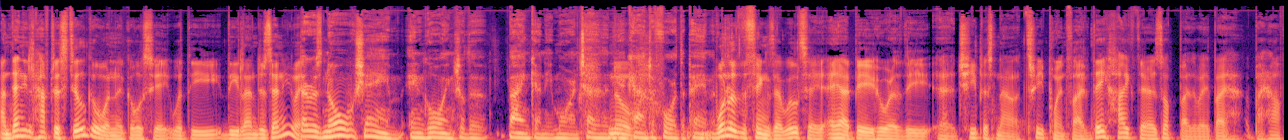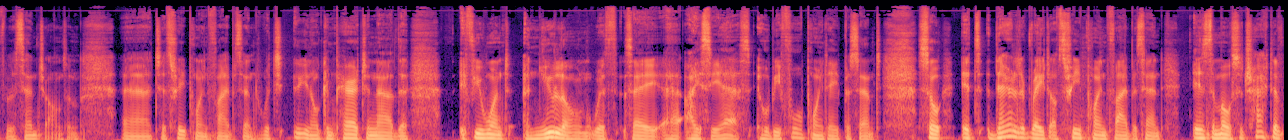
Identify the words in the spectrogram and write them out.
and then you'll have to still go and negotiate with the, the lenders anyway. There is no shame in going to the bank anymore and telling them you can't afford the payment. One of the things I will say, AIB, who are the uh, cheapest now at 3.5, they hiked theirs up, by the way, by by half a percent, Jonathan, uh, to 3.5 percent, which you know compared to now the. If you want a new loan with, say, uh, ICS, it would be 4.8%. So it's their rate of 3.5% is the most attractive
